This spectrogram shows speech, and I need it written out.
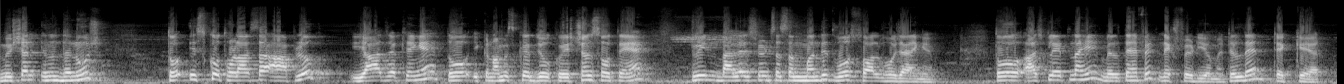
मिशन इंद्रधनुष। तो इसको थोड़ा सा आप लोग याद रखेंगे। तो इकोनॉमिक्स के जो क्वेश्चंस होते हैं ट्विन बैलेंस शीट से संबंधित वो सॉल्व हो जाएँगे। तो आज के लिए इतना ही। मिलते हैं फिर नेक्स्ट वीडियो में। Till then take care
